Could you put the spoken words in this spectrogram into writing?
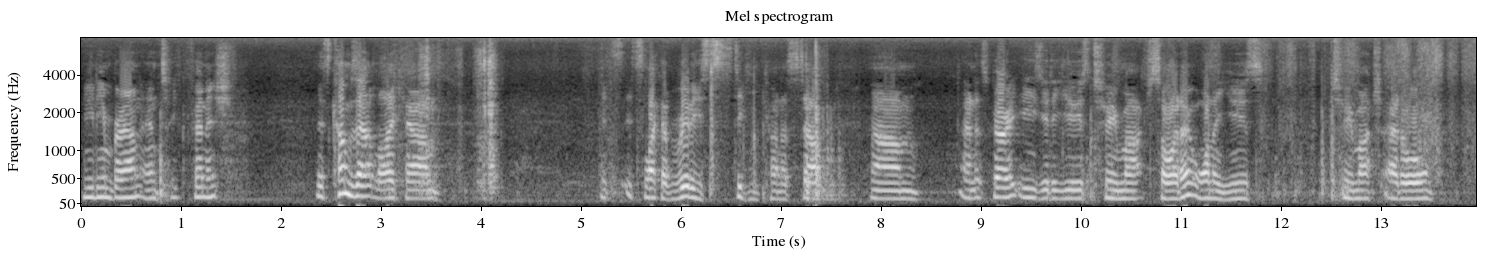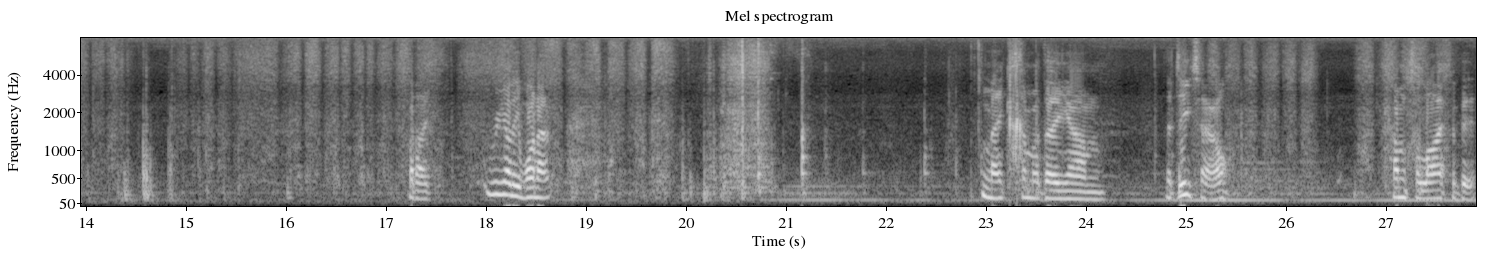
medium brown antique finish. This comes out like um, it's it's like a really sticky kind of stuff, um, and it's very easy to use too much. So I don't want to use too much at all. But I really want to make some of the um, the detail come to life a bit.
